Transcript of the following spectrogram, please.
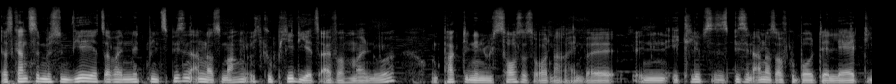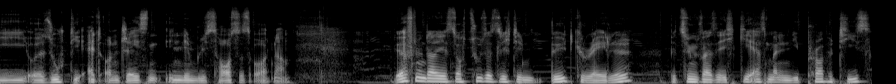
Das Ganze müssen wir jetzt aber in NetBeans ein bisschen anders machen. Ich kopiere die jetzt einfach mal nur und packe die in den Resources-Ordner rein, weil in Eclipse ist es ein bisschen anders aufgebaut. Der lädt die oder sucht die Add-on-JSON in dem Resources-Ordner. Wir öffnen da jetzt noch zusätzlich den Build-Gradle, beziehungsweise ich gehe erstmal in die Properties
